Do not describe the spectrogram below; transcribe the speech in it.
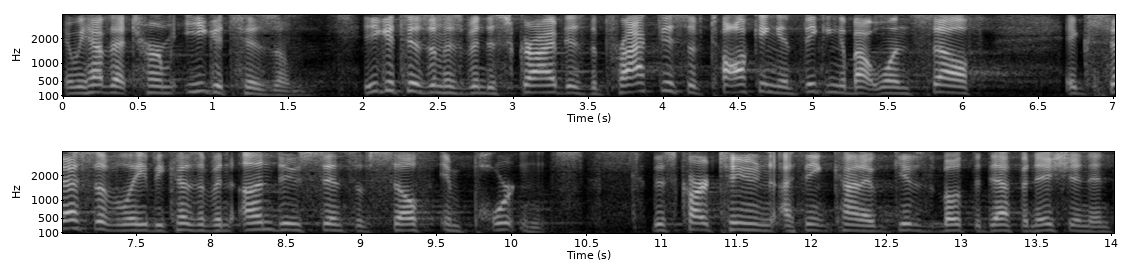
and we have that term egotism. Egotism has been described as the practice of talking and thinking about oneself excessively because of an undue sense of self importance. This cartoon, I think, kind of gives both the definition and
